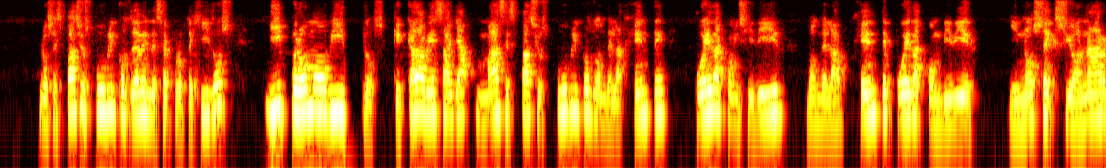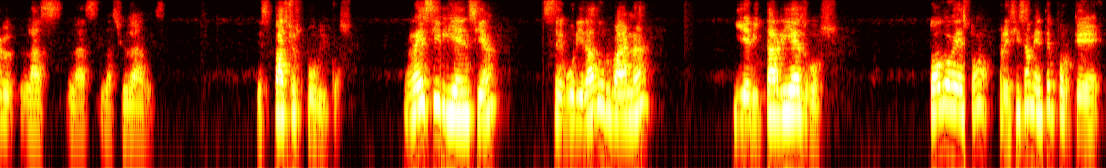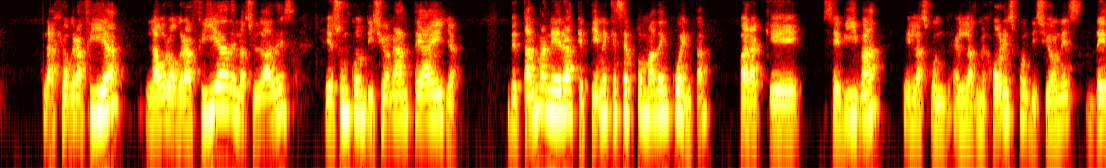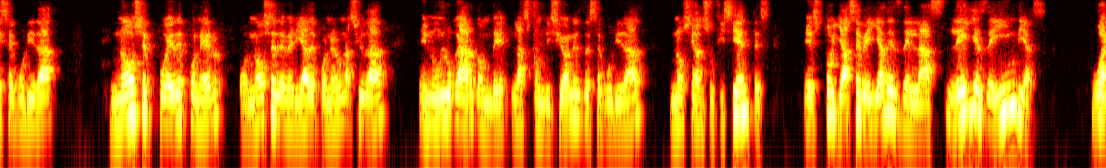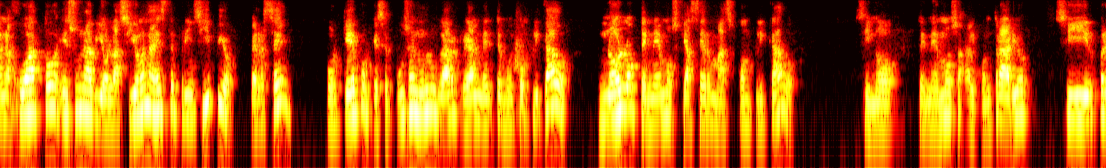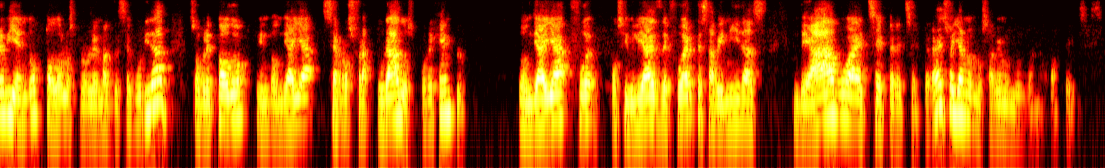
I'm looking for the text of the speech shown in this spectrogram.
Los espacios públicos deben de ser protegidos y promovidos, que cada vez haya más espacios públicos donde la gente pueda coincidir, donde la gente pueda convivir y no seccionar las, las, las ciudades. Espacios públicos. Resiliencia, seguridad urbana y evitar riesgos. Todo esto precisamente porque la geografía, la orografía de las ciudades es un condicionante a ella, de tal manera que tiene que ser tomada en cuenta para que se viva en las, mejores condiciones de seguridad. No se puede poner o no se debería de poner una ciudad en un lugar donde las condiciones de seguridad no sean suficientes. Esto ya se veía desde las leyes de Indias. Guanajuato es una violación a este principio, per se. ¿Por qué? Porque se puso en un lugar realmente muy complicado. No lo tenemos que hacer más complicado, sino tenemos al contrario, sí ir previendo todos los problemas de seguridad, sobre todo en donde haya cerros fracturados, por ejemplo, donde haya posibilidades de fuertes avenidas de agua, etcétera, etcétera. Eso ya nos lo sabemos los guanajuatenses.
